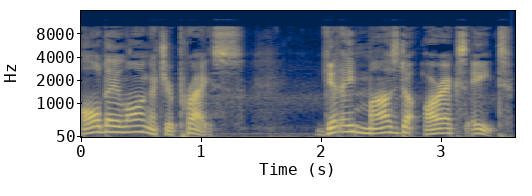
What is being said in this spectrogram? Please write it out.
all day long at your price. Get a Mazda RX-8.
